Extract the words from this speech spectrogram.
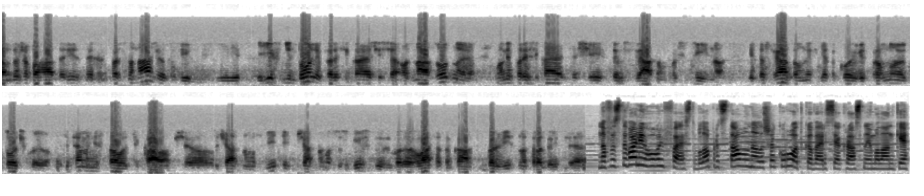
там дуже багато різних персонажів в фільмі, і їхні долі, пересікаючися одна з одною, вони пересікаються ще й з цим святом постійно. І це свято у них є такою відправною точкою. І це мені стало цікаво, що в сучасному світі, в сучасному суспільстві збереглася така первісна традиція. На фестивалі Гогольфест була представлена лише коротка версія Красної Маланки.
